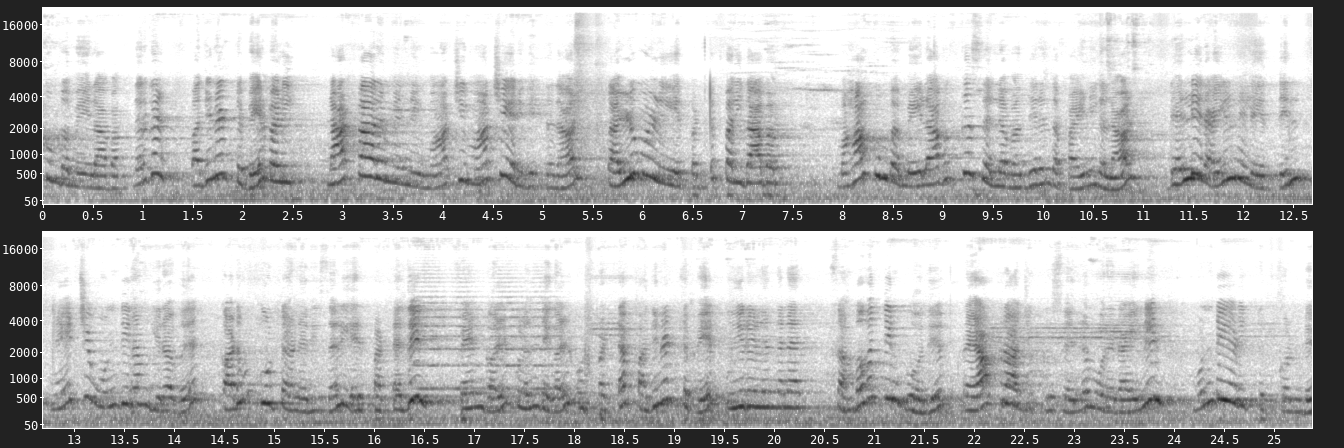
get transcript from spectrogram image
கும்பமேளா பக்தர்கள் பதினெட்டு பேர் பலி. நாட்பாரம் எண்ணை மாற்றி மாற்றி அறிவித்ததால் தள்ளுமுள்ளு ஏற்பட்டு பரிதாபம். மகா கும்ப மேளாவுக்கு செல்ல வந்திருந்த பயணிகளால் டெல்லி ரயில் நிலையத்தில் நேற்று முன்தினம் இரவு கடும் கூட்ட நெரிசல் ஏற்பட்டது. பெண்கள் குழந்தைகள் உட்பட்ட பதினெட்டு பேர் உயிரிழந்தனர். சம்பவத்தின் போது பிரயாக்ராஜுக்கு செல்லும் ஒரு ரயிலில் முண்டியடித்துக் கொண்டு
